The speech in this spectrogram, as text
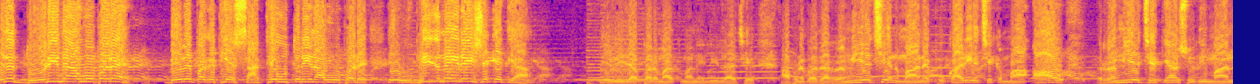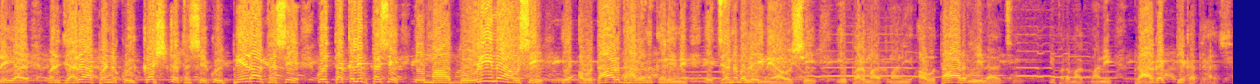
એને દોડીને આવવું પડે. બે બે પગથિયા સાથે ઉતરીને આવવું પડે. એ ઊભી જ નહીં રહી શકે ત્યાં. એવી જ આ પરમાત્માની લીલા છે. આપણે બધા રમીએ છીએ ને માને પુકારીએ છીએ કે માં આવ, રમીએ છીએ ત્યાં સુધી માં નહીં આવે. પણ જ્યારે આપણને કોઈ કષ્ટ થશે, કોઈ પીડા થશે, કોઈ તકલીફ થશે, એ માં દોડીને આવશે, એ અવતાર ધારણ કરીને, એ જન્મ લઈને આવશે. એ પરમાત્માની અવતાર લીલા છે. એ પરમાત્માની પ્રાગટ્ય કથા છે.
